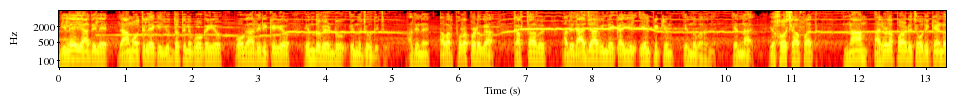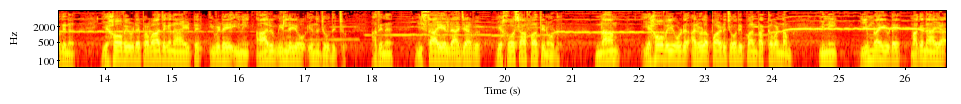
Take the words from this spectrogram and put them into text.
ഗിലേയാദിലെ രാമോത്തിലേക്ക് യുദ്ധത്തിന് പോകുകയോ പോകാതിരിക്കുകയോ എന്തു വേണ്ടു എന്ന് ചോദിച്ചു. അതിന് അവർ പുറപ്പെടുക കർത്താവ് അത് രാജാവിന്റെ കയ്യിൽ ഏൽപ്പിക്കും എന്ന് പറഞ്ഞു. എന്നാൽ യഹോഷാഫാത്ത് നാം അരുളപ്പാട് ചോദിക്കേണ്ടതിന് യഹോവയുടെ പ്രവാചകനായിട്ട് ഇവിടെ ഇനി ആരും ഇല്ലയോ? എന്ന് ചോദിച്ചു. അതിന് ഇസ്രായേൽ രാജാവ് യഹോഷാഫാത്തിനോട് നാം യഹോവയോട് അരുളപ്പാട് ചോദിപ്പാൻ തക്കവണ്ണം ഇനി ഇമ്ളയുടെ മകനായ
